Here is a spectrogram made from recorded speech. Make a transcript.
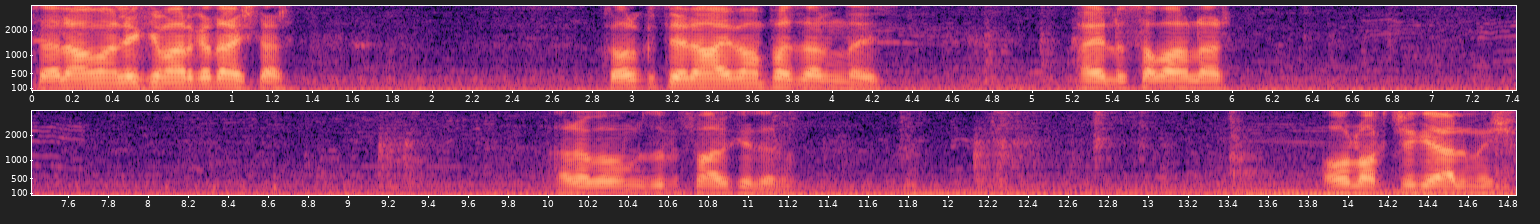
Selamünaleyküm arkadaşlar. Korkuteli hayvan pazarındayız. Hayırlı sabahlar. Arabamızı bir park edelim. Oğlakçı gelmiş.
